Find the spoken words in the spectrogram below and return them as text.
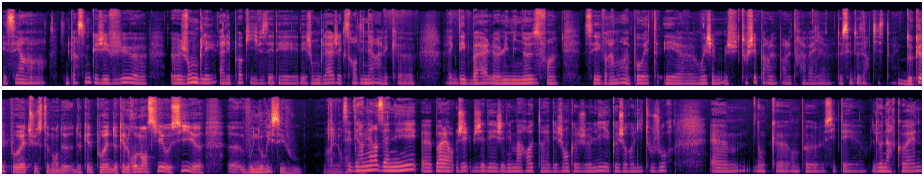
et c'est un, c'est une personne que j'ai vue euh, euh, jongler. À l'époque, il faisait des, des jonglages extraordinaires avec euh, avec des balles lumineuses. Enfin, c'est vraiment un poète. Et euh, ouais, je suis touchée par le par le travail euh, de ces deux artistes. ouais. De quel poète, justement, de, de quel poète, de quel romancier aussi euh, euh, vous nourrissez-vous, Ces dernières années, euh, bah alors j'ai des, marottes, hein, il y a des gens que je lis et que je relis toujours. Euh, donc euh, on peut citer Léonard Cohen,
